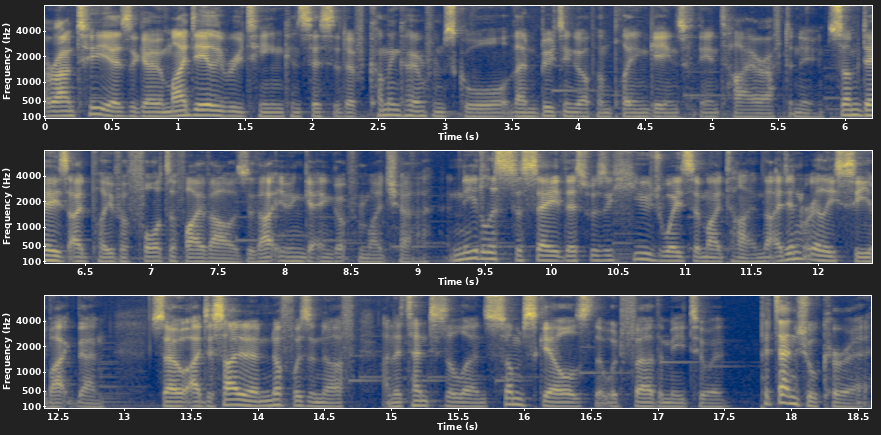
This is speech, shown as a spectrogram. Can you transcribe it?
Around two years ago, my daily routine consisted of coming home from school, then booting up and playing games for the entire afternoon. Some days I'd play for 4 to 5 hours without even getting up from my chair. Needless to say, this was a huge waste of my time that I didn't really see back then. So I decided enough was enough and attempted to learn some skills that would further me to a potential career.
